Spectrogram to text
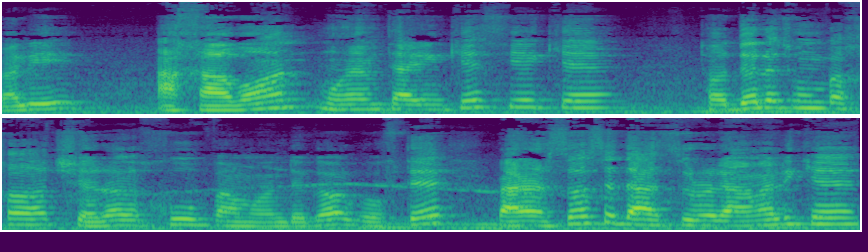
ولی اخوان مهمترین کسیه که تا دلتون بخواد شعرهای خوب و ماندگار گفته بر اساس دستورالعملی که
